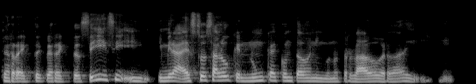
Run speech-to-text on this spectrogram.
Correcto, correcto. Sí, sí. Y, y mira, esto es algo que nunca he contado en ningún otro lado, ¿verdad? Y, y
